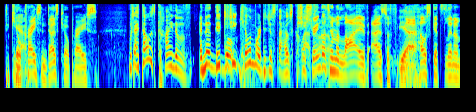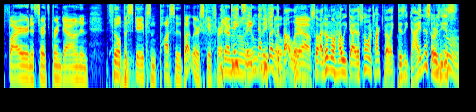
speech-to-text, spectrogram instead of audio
to kill Yeah. Price and does kill Price. Which I thought was kind of. And then Did, well, did she kill him or did just the house collapse? she strangles on him alive as the, Yeah. the house gets lit on fire and it starts burning down and Philip mm-hmm. escapes and possibly the butler escapes. Right? I don't They know. say don't nothing about the butler, Yeah. so I don't know how he died. That's what I want to talk about. Like, does he die in this, or is he just?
